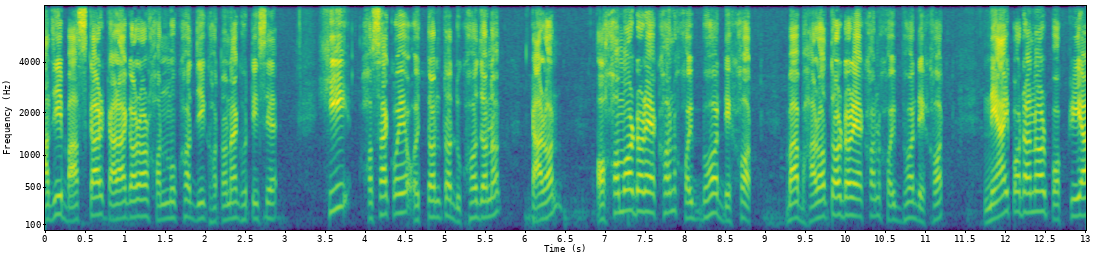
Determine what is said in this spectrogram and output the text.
আজি বাস্কাৰ কাৰাগাৰৰ সন্মুখত যি ঘটনা ঘটিছে সি সঁচাকৈয়ে অত্যন্ত দুখজনক কাৰণ অসমৰ দৰে এখন সভ্য দেশত বা ভাৰতৰ দৰে এখন সভ্য দেশত ন্যায় প্ৰদানৰ প্ৰক্ৰিয়া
